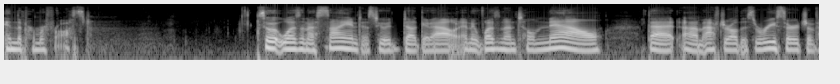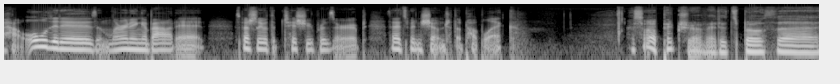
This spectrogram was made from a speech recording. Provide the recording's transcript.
in the permafrost. So it wasn't a scientist who had dug it out. And it wasn't until now that, um, after all this research of how old it is and learning about it, especially with the tissue preserved, that it's been shown to the public. I saw a picture of it. It's both uh,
